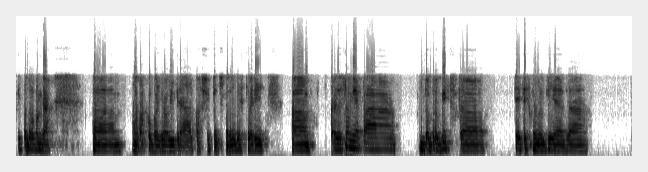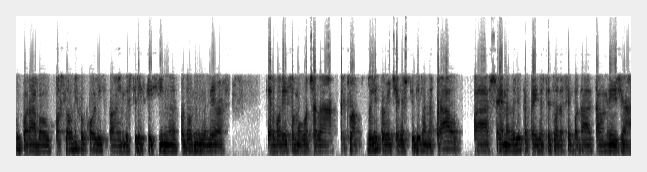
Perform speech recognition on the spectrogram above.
kaj podobnega, um, ali pa ko bo igral igre ali pa še kakšne druge stvari. Um, predvsem je pa dobrobit uh, te tehnologije za uporabo v poslovnih okoljih, pa industrijskih in uh, podobnih zadevah, ker bo res omogočala priklop veliko večjega števila naprav, pa še ena velika prednost je to, da se bo dal ta omrežja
